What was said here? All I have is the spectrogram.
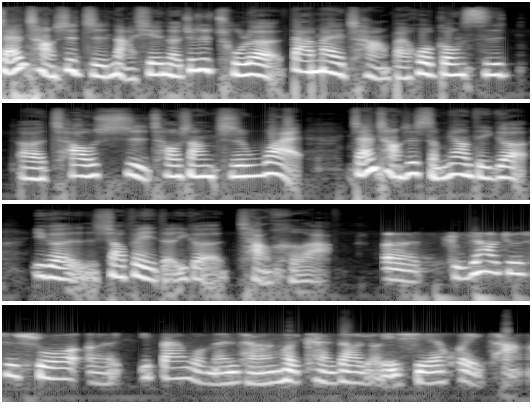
展场是指哪些呢？就是除了大卖场、百货公司、呃，超市、超商之外，展场是什么样的一个一个消费的一个场合啊？呃，主要就是说，呃，一般我们常常会看到有一些会场，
